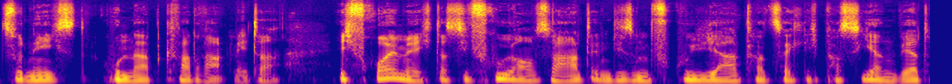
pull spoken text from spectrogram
zunächst 100 Quadratmeter. Ich freue mich, dass die Frühaussaat in diesem Frühjahr tatsächlich passieren wird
